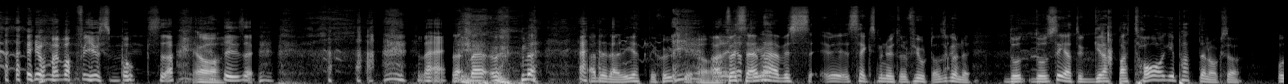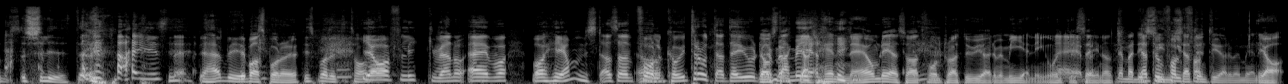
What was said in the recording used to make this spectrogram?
Ja men varför just boxa? Ja. Nej men, men, men, Ja det där är jättesjukt ju. Ja, är För sen här vid 6 minuter och 14 sekunder, då, då ser jag att du grappar tag i patten också. Och sliter. Ja just det. Det här blir Det bara spårar ur det spårar ut totalt Jag har flickvän och, nej vad, vad hemskt. Alltså folk har ju trott att jag gjorde De det med stackars mening. henne om det är så att folk tror att du gör det med mening och Nej, inte men- säger något. Nej men det Jag syns folk att du inte gör det med mening. Ja.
